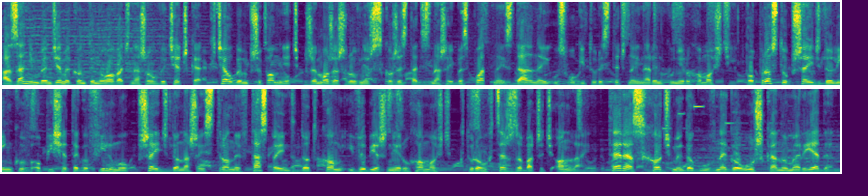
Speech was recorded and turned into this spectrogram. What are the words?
A zanim będziemy kontynuować naszą wycieczkę, chciałbym przypomnieć, że możesz również skorzystać z naszej bezpłatnej, zdalnej usługi turystycznej na rynku nieruchomości. Po prostu przejdź do linku w opisie tego filmu, przejdź do naszej strony w taspaint.com i wybierz nieruchomość, którą chcesz zobaczyć online. Teraz chodźmy do głównego łóżka numer 1.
